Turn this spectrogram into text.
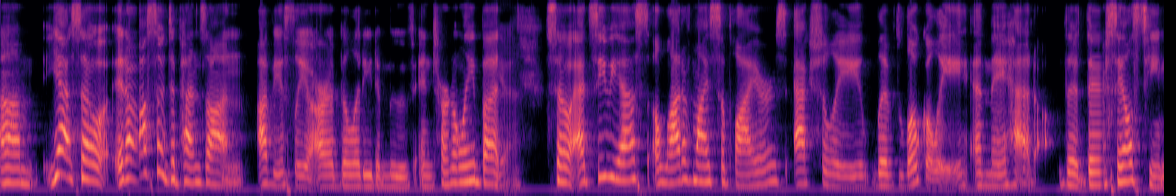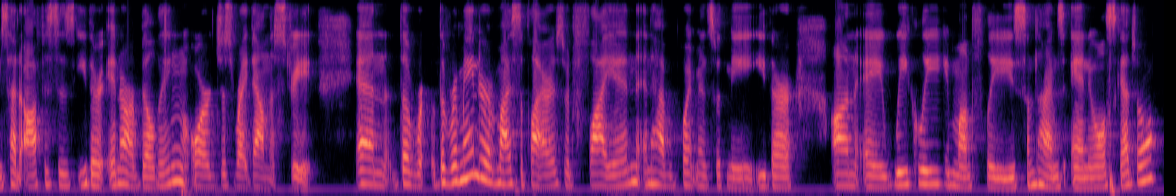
Um, yeah, so it also depends on obviously our ability to move internally. But yeah. so at CVS, a lot of my suppliers actually lived locally and they had the, their sales teams had offices either in our building or just right down the street. And the, the remainder of my suppliers would fly in and have appointments with me either on a weekly, monthly, sometimes annual schedule.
